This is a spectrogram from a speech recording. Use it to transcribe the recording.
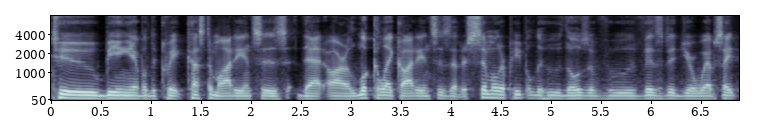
to being able to create custom audiences that are lookalike audiences that are similar people to who those of who visited your website.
